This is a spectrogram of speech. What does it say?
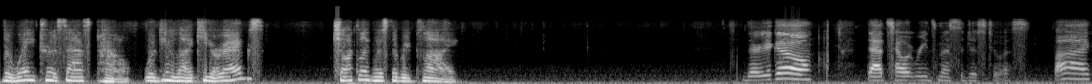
The waitress asked how, would you like your eggs? Chocolate was the reply. There you go. That's how it reads messages to us. Bye.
